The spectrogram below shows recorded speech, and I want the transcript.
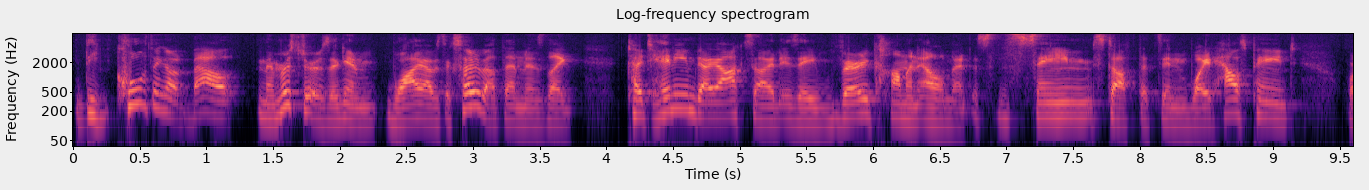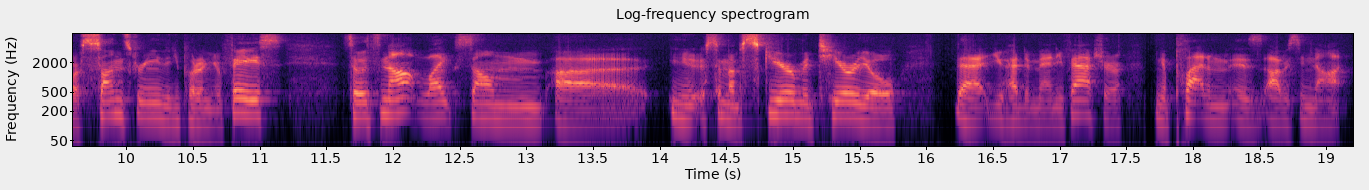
the cool thing about memristors, again, why I was excited about them is like Titanium dioxide is a very common element. It's the same stuff that's in white house paint or sunscreen that you put on your face. So it's not like some uh, you know some obscure material that you had to manufacture. You know, platinum is obviously not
